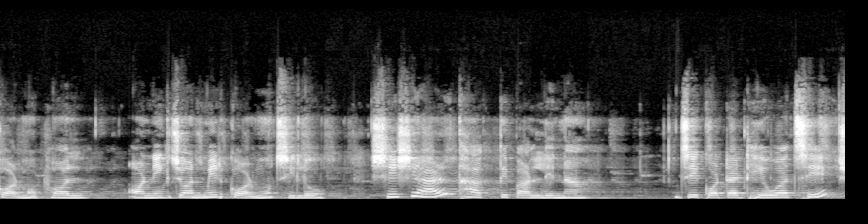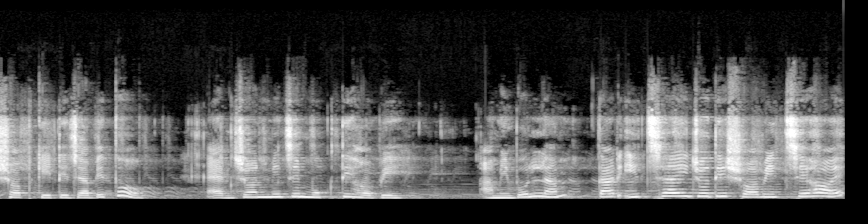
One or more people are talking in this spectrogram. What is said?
কর্মফল, অনেক জন্মের কর্ম ছিল, শেষে আর থাকতে পারলে না। যে কটা ঢেউ আছে, সব কেটে যাবে তো? এক জন্মে যে মুক্তি হবে। আমি বললাম, তার ইচ্ছাই যদি সব ইচ্ছে হয়,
